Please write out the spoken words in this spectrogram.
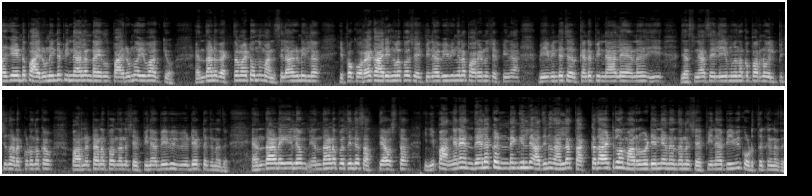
അത് കഴിഞ്ഞിട്ട് പരുണിന്റെ അരുണിന്റെ പിന്നാലെ ഉണ്ടായിരുന്നു? പരുണ് ഒഴിവാക്കിയോ? എന്താണ് വ്യക്തമായിട്ടൊന്നും മനസ്സിലാകണില്ല. ഇപ്പോൾ കുറേ കാര്യങ്ങൾ ഇപ്പോൾ ഷെഫിന ബീവി ഇങ്ങനെ പറയുന്നു ഷെഫിന ബീവിന്റെ ചെറുക്കന്റെ പിന്നാലെയാണ് ഈ ജസ്ന സലീം എന്നൊക്കെ പറഞ്ഞ് ഒലിപ്പിച്ച് നടക്കണമെന്നൊക്കെ പറഞ്ഞിട്ടാണ് ഇപ്പോൾ എന്താണ് ഷെഫിന ബീവി വീഡിയോ എടുക്കുന്നത് എന്താണെങ്കിലും എന്താണ് ഇപ്പോൾ ഇതിന്റെ സത്യാവസ്ഥ? ഇനിയിപ്പോൾ അങ്ങനെ എന്തെങ്കിലുമൊക്കെ ഉണ്ടെങ്കിൽ അതിന് നല്ല തക്കതായിട്ടുള്ള മറുപടി തന്നെയാണ് എന്താണ് ഷെഫിന ബീവി കൊടുത്തിരിക്കുന്നത്.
